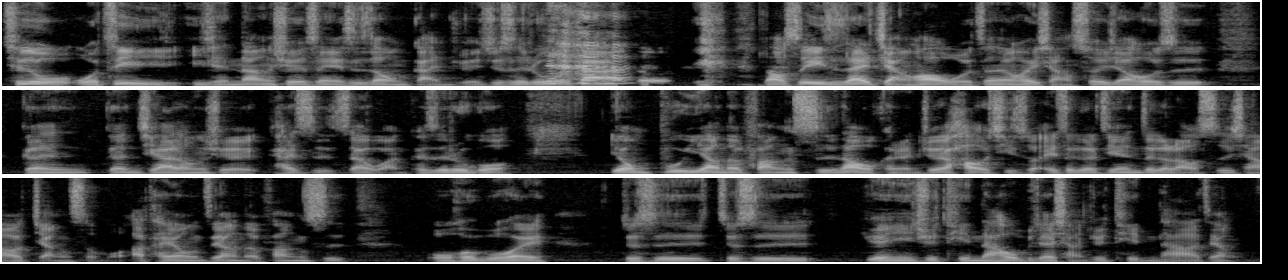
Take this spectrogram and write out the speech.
其实我我自己以前当学生也是这种感觉，就是如果大家都 老师一直在讲话，我真的会想睡觉，或是跟跟其他同学开始在玩。可是如果用不一样的方式，那我可能就会好奇说，哎，这个今天这个老师想要讲什么啊？他用这样的方式，我会不会就是就是愿意去听他，或比较想去听他这样子？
